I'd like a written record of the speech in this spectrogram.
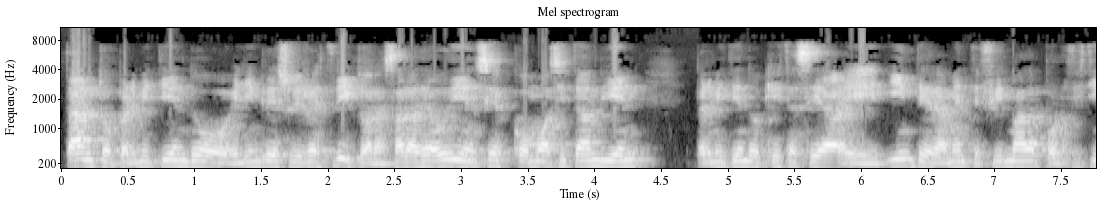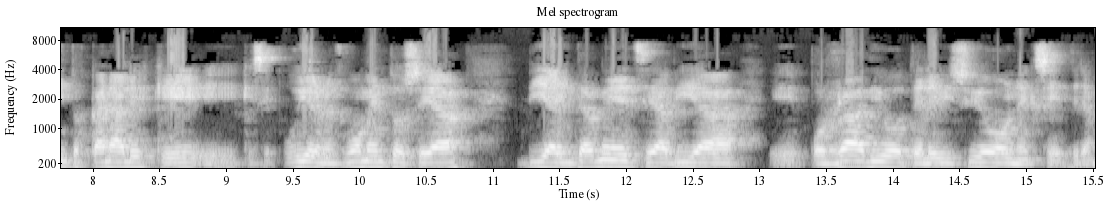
tanto permitiendo el ingreso irrestricto a las salas de audiencias, como así también permitiendo que ésta sea eh, íntegramente firmada por los distintos canales que, eh, se pudieron en su momento, sea vía internet, sea vía eh, por radio, televisión, etc.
